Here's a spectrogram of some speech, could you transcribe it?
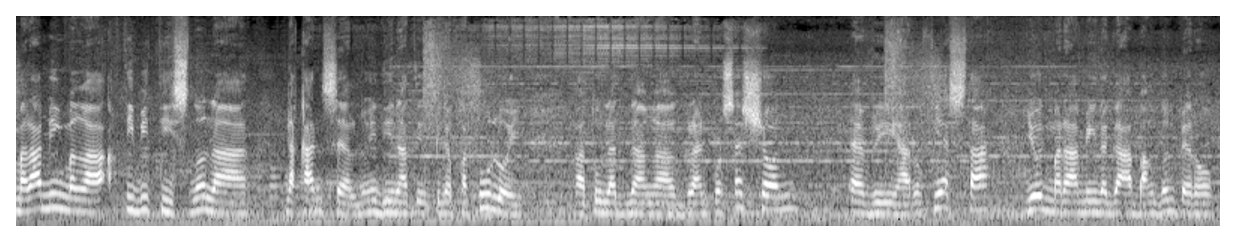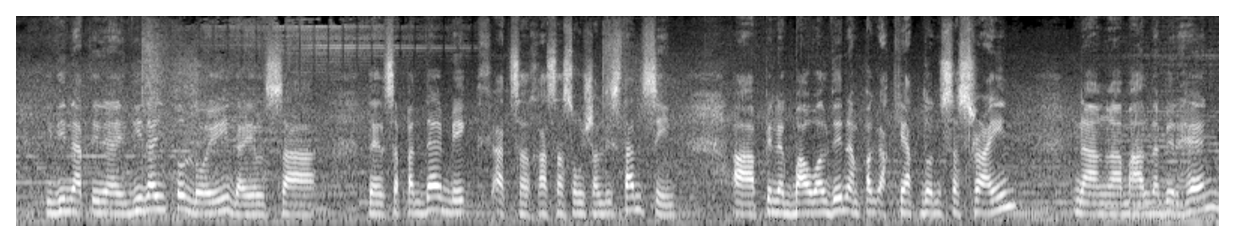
Maraming mga activities no, na na-cancel, no, hindi natin pinapatuloy ah, tulad ng ah, Grand Procession, every Haro Fiesta. Yun, maraming nag-aabang doon pero hindi natin hindi na ituloy dahil sa dahil sa pandemic at sa, sa social distancing, ah, pinagbawal din ang pag-akyat doon sa shrine ng ah, Mahal na Birhen.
